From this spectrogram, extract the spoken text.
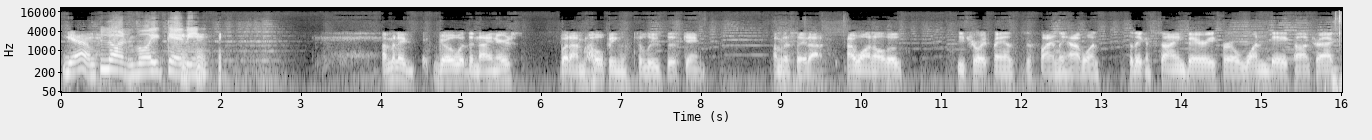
Yeah, Lon Boy Kevin. I'm going to go with the Niners, but I'm hoping to lose this game. I'm going to say that. I want all those Detroit fans to finally have one so they can sign Barry for a one day contract,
